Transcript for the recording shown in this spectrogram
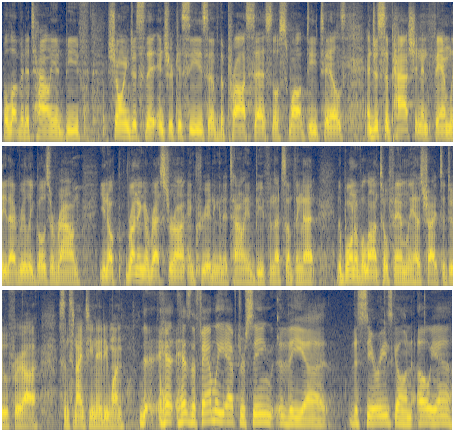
beloved Italian beef, showing just the intricacies of the process, those small details, and just the passion and family that really goes around, you know, running a restaurant and creating an Italian beef. And that's something that the Buonavolanto family has tried to do for uh, since 1981. Has the family, after seeing the uh, the series, gone, "Oh yeah,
